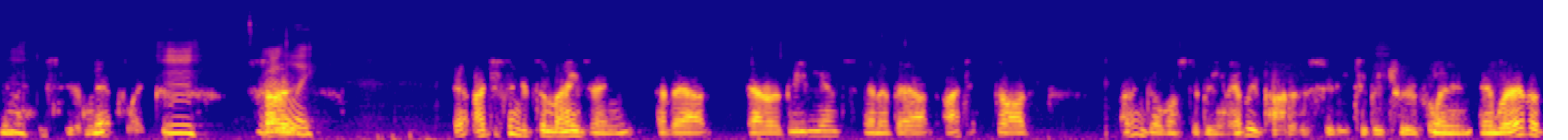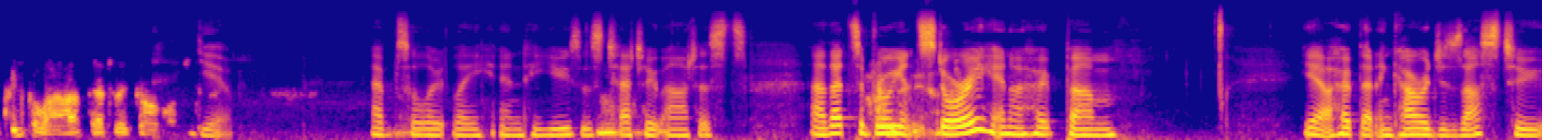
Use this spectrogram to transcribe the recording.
in the history of Netflix. Mm, So- really? I just think it's amazing about our obedience and about I think God. I think God wants to be in every part of the city, to be truthful, and, and wherever people are, that's where God wants to Yeah, be. absolutely. And he uses Mm. tattoo artists. Uh, that's a brilliant story, and I hope, um, yeah, I hope that encourages us to,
